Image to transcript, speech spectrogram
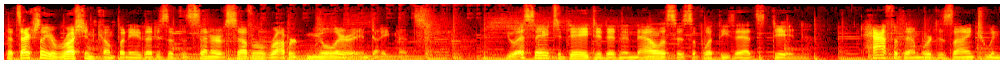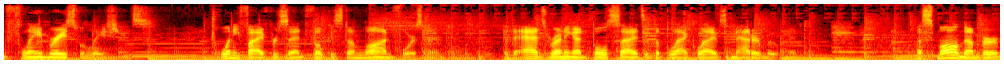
That's actually a Russian company that is at the center of several Robert Mueller indictments. USA Today did an analysis of what these ads did. Half of them were designed to inflame race relations. 25% focused on law enforcement, with ads running on both sides of the Black Lives Matter movement. A small number,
